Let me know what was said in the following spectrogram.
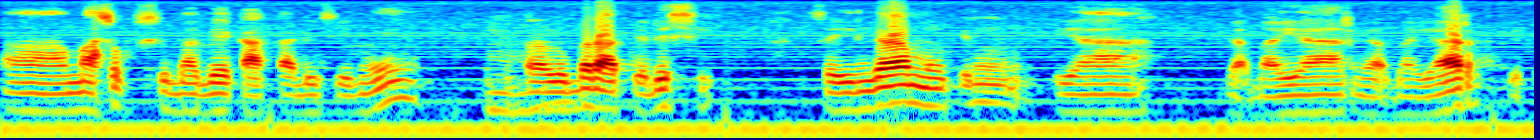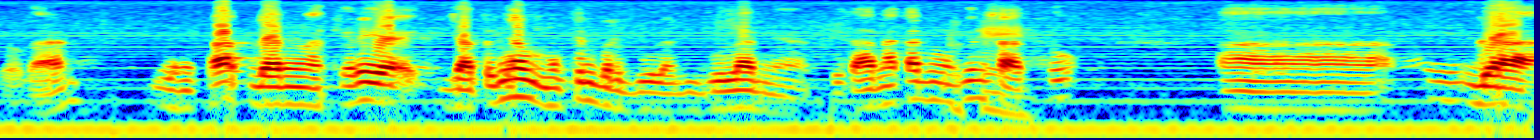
uh, masuk sebagai kakak di sini hmm. terlalu berat jadi sehingga mungkin ya nggak bayar nggak bayar gitu kan lengkap dan akhirnya ya jatuhnya mungkin berbulan-bulan ya karena kan mungkin okay. satu uh, nggak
